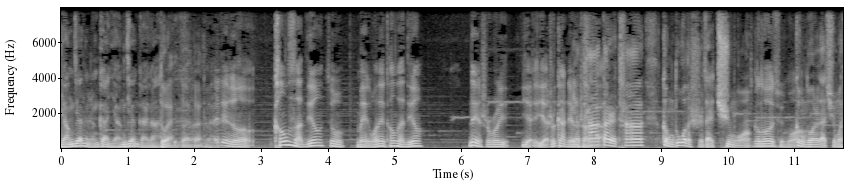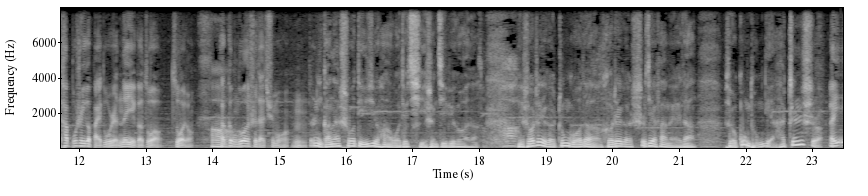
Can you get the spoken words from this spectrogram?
阳间的人干阳间该干的。对对对对。哎，这个康斯坦丁，就美国那康斯坦丁。那是不是也也是干这个事儿？他，但是他更多的是在驱魔，更多的驱魔，更多的在驱魔。他不是一个摆渡人的一个作作用，他更多的是在驱魔。嗯，就是你刚才说第一句话，我就起一身鸡皮疙瘩。你说这个中国的和这个世界范围的有共同点，还真是。哎，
